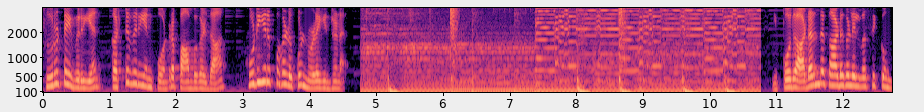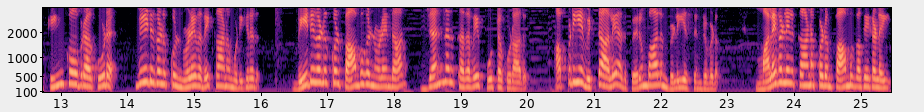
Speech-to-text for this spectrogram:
சுருட்டை விரியன் கட்டு விரியன் போன்ற பாம்புகள் தான் குடியிருப்புகளுக்குள் நுழைகின்றன. இப்போது அடர்ந்த காடுகளில் வசிக்கும் கிங் கோப்ரா கூட வீடுகளுக்குள் நுழைவதை காண முடிகிறது. வீடுகளுக்குள் பாம்புகள் நுழைந்தால் ஜன்னல் கதவை பூட்டக்கூடாது. அப்படியே விட்டாலே அது பெரும்பாலும் வெளியே சென்றுவிடும். மலைகளில் காணப்படும் பாம்பு வகைகளை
